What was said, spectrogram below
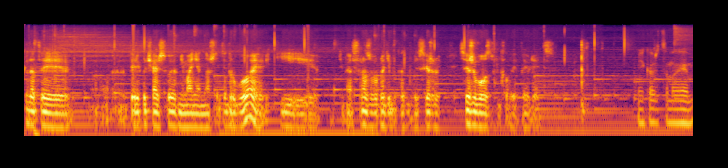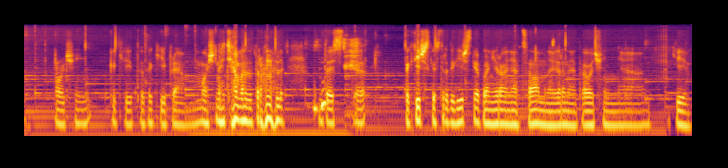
Когда ты э, переключаешь свое внимание на что-то другое, и у тебя сразу вроде бы как бы свежий, свежий воздух в голове появляется. Мне кажется, мы очень какие-то такие прям мощные темы затронули. Mm-hmm. То есть э, тактическое, стратегическое планирование в целом, наверное, это очень э, такие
